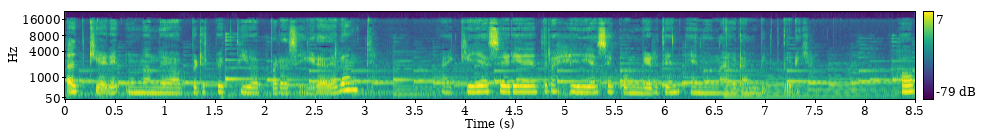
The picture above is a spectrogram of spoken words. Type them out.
adquiere una nueva perspectiva para seguir adelante. Aquella serie de tragedias se convierten en una gran victoria. Job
